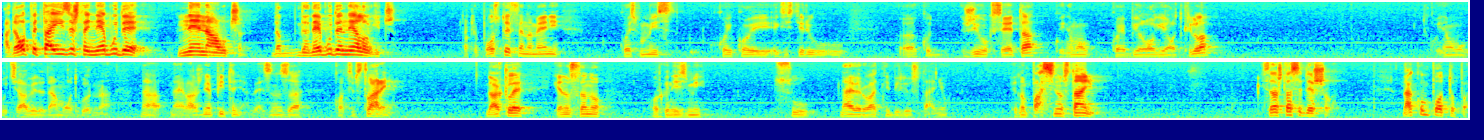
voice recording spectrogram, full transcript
a da opet taj izveštaj ne bude nenaučan, da, da ne bude nelogičan. Dakle, postoje fenomeni koji smo mi, koji, koji egzistiraju u, kod živog sveta, koji nam, koje je biologija otkrila, koji nam omogućavaju da damo odgovor na, na najvažnija pitanja vezano za koncept stvaranja. Dakle, jednostavno, organizmi su najverovatnije bili u stanju, jednom pasivnom stanju. I sada šta se dešava? Nakon potopa,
